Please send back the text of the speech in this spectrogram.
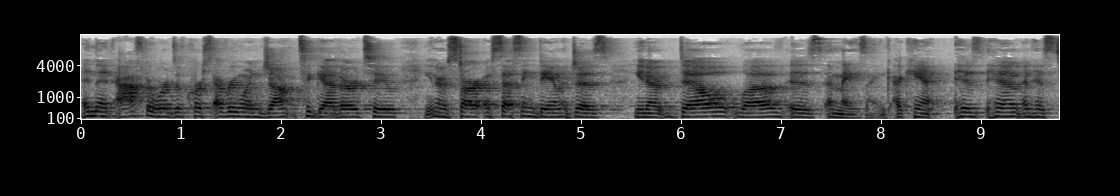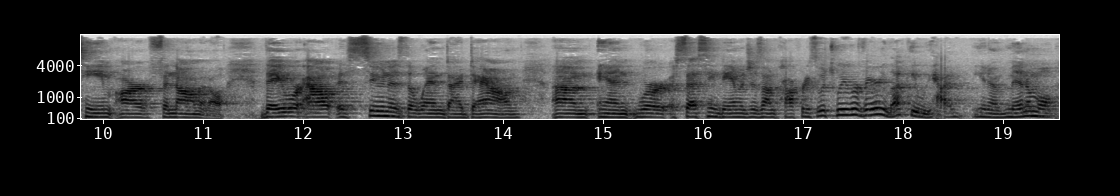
And then afterwards, of course, everyone jumped together to, you know, start assessing damages you know, Del Love is amazing. I can't his him and his team are phenomenal. They were out as soon as the wind died down, um, and were assessing damages on properties, which we were very lucky. We had you know minimal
